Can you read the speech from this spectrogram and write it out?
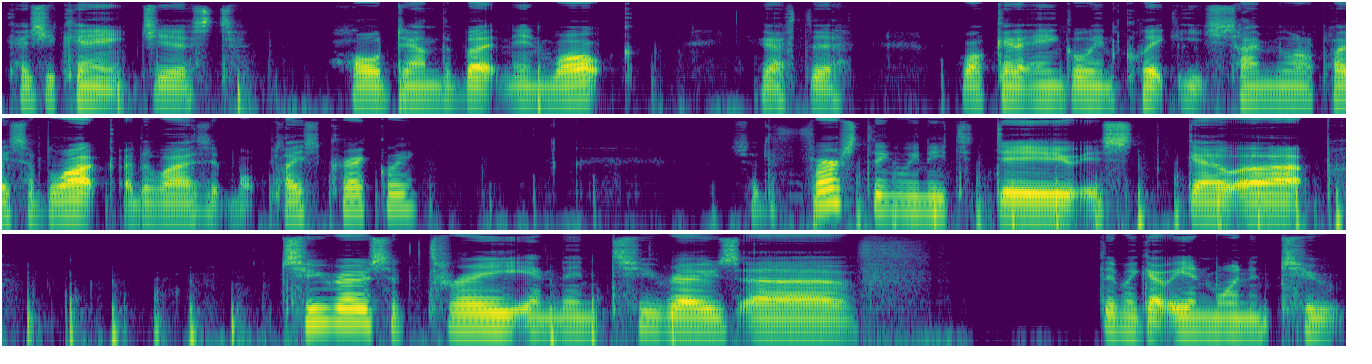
because you can't just hold down the button and walk. You have to walk at an angle and click each time you want to place a block, otherwise it won't place correctly. So the first thing we need to do is go up two rows of three and then two rows of then we go in one and two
